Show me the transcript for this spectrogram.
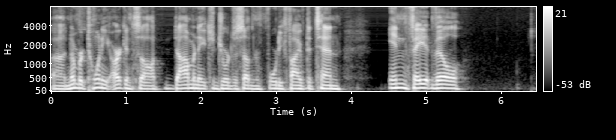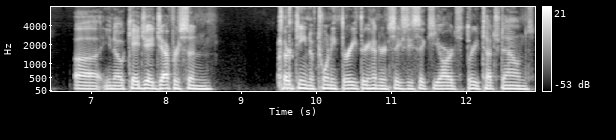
Uh, number 20, Arkansas dominates Georgia Southern 45 to 10 in Fayetteville. Uh, you know, KJ Jefferson, 13 of 23, 366 yards, three touchdowns.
